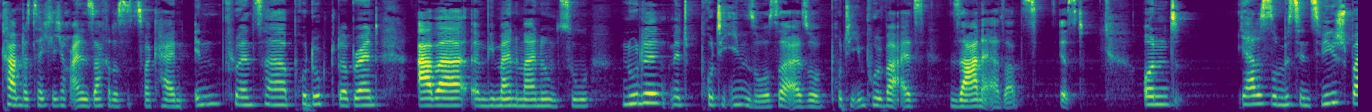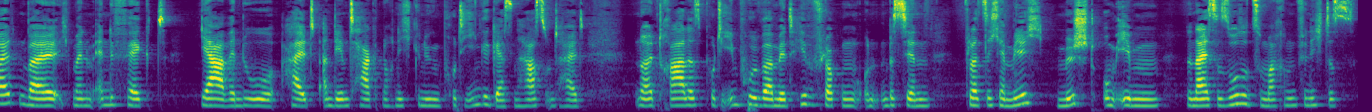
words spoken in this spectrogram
kam tatsächlich auch eine Sache, das ist zwar kein Influencer-Produkt oder Brand, aber ähm, wie meine Meinung zu Nudeln mit Proteinsoße, also Proteinpulver als Sahneersatz ist. Und ja, das ist so ein bisschen zwiegespalten, weil ich meine, im Endeffekt, ja, wenn du halt an dem Tag noch nicht genügend Protein gegessen hast und halt neutrales Proteinpulver mit Hefeflocken und ein bisschen pflanzlicher Milch mischt, um eben eine nice Soße zu machen, finde ich das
